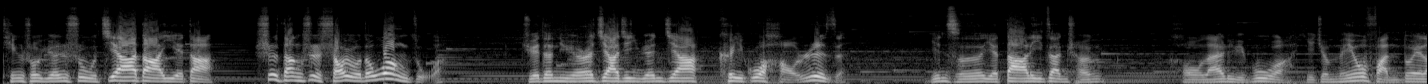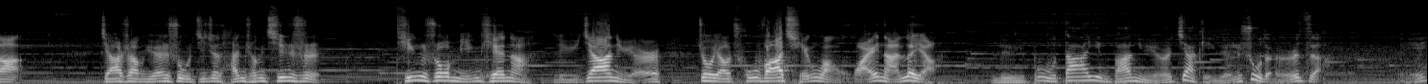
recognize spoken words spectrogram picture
听说袁术家大业大，是当世少有的望族啊，觉得女儿嫁进袁家可以过好日子，因此也大力赞成。后来吕布啊也就没有反对了。加上袁术急着谈成亲事，听说明天呐、吕家女儿就要出发前往淮南了呀。吕布答应把女儿嫁给袁术的儿子啊？哎，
